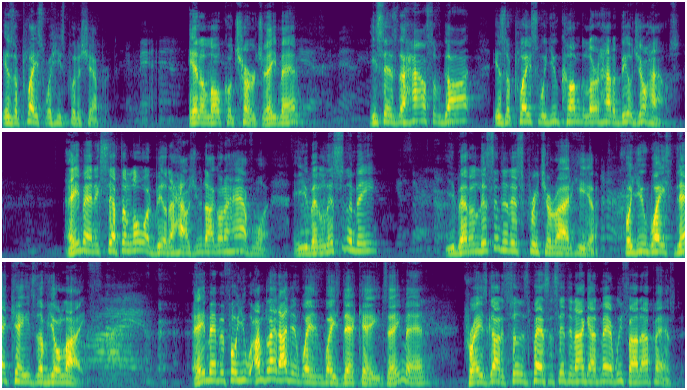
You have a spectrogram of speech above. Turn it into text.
is a place where He's put a shepherd Amen. in a local church. Amen. Yeah. He says the house of God is a place where you come to learn how to build your house. Amen. Except the Lord build a house, you're not going to have one. And you better listen to me. Yes, you better listen to this preacher right here, for you waste decades of your life. Right. Amen. Before you, I'm glad I didn't waste, waste decades. Amen. Praise God. As soon as Pastor Cynthia and I got married, we found our pastor.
